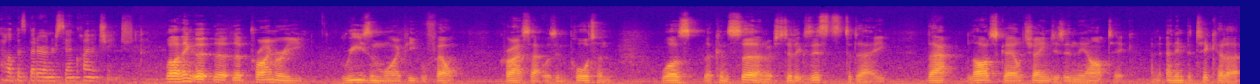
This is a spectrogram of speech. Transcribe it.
help us better understand climate change? Well, I think that the, the primary reason why people felt Cryosat was important was the concern, which still exists today, that large scale changes in the Arctic, and, and in particular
